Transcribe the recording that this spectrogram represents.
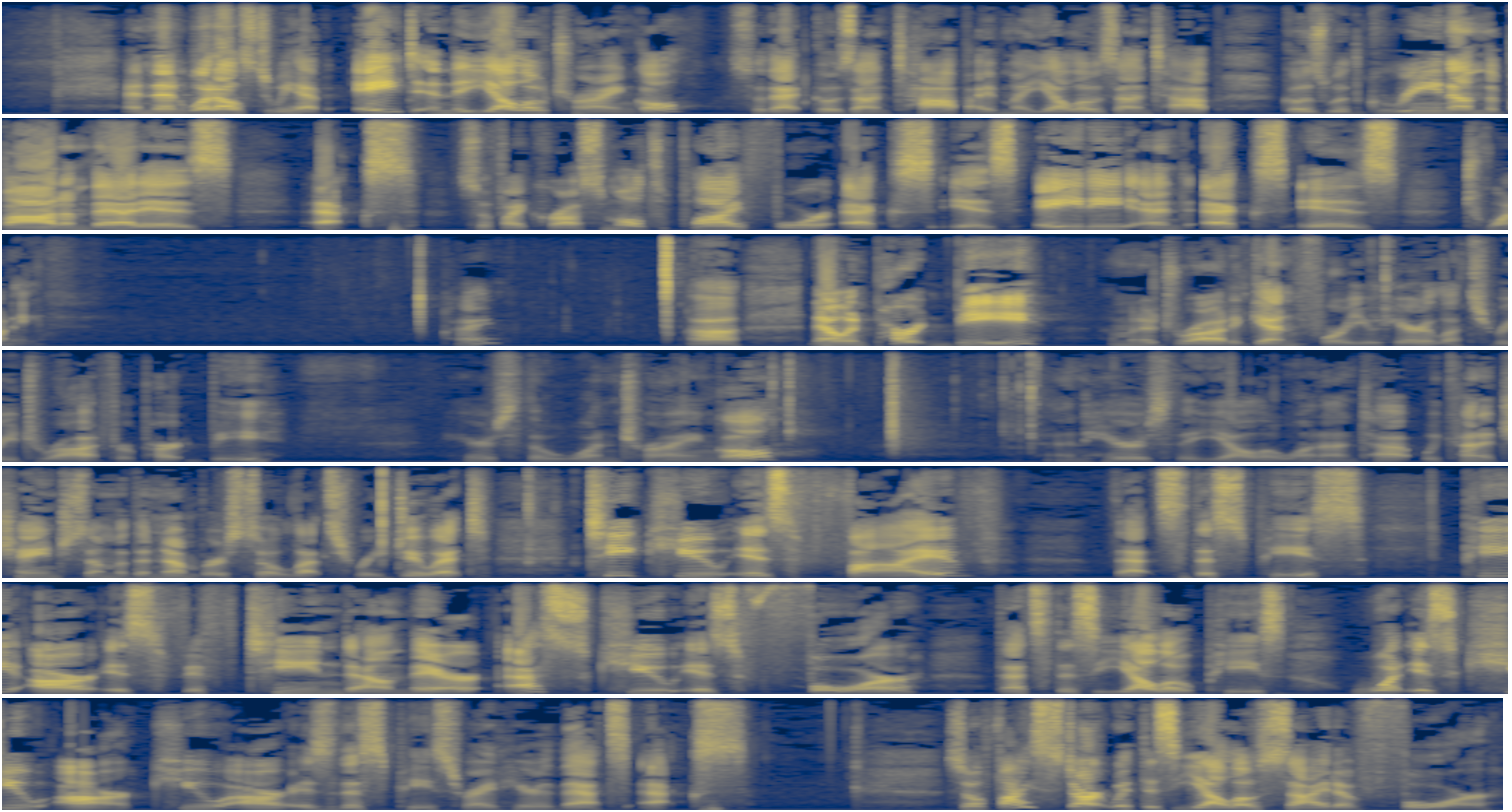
And then what else do we have? 8 in the yellow triangle. So that goes on top. I have my yellows on top. Goes with green on the bottom. That is X. So if I cross multiply, 4x is 80 and x is 20. Okay. Uh, now in part B, I'm going to draw it again for you here. Let's redraw it for part B. Here's the one triangle. And here's the yellow one on top. We kind of changed some of the numbers, so let's redo it. TQ is 5. That's this piece. PR is 15 down there. SQ is 4. That's this yellow piece. What is QR? QR is this piece right here. That's X. So if I start with this yellow side of 4,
